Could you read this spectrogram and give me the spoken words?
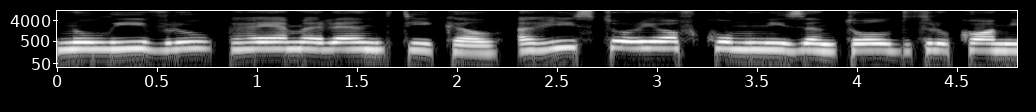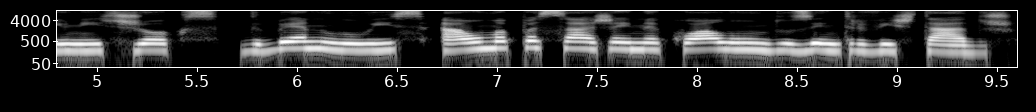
No livro Hammer and Tickle, A History of Communism Told Through Communist Jokes, de Ben Lewis, há uma passagem na qual um dos entrevistados,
